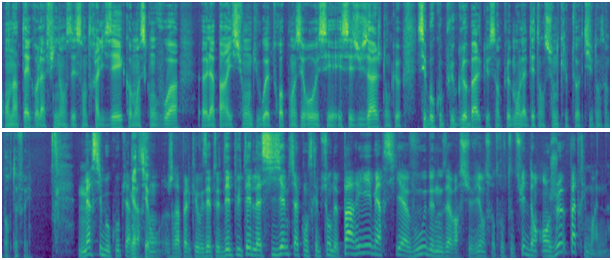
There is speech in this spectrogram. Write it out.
on intègre la finance décentralisée, comment qu'on voit euh, l'apparition du Web 3.0 et, ses, usages. Donc euh, c'est beaucoup plus global que simplement la détention de cryptoactifs dans un portefeuille. Merci beaucoup Pierre Merci Je rappelle que vous êtes député de la 6e circonscription de Paris. Merci à vous de nous avoir suivis. On se retrouve tout de suite dans Enjeu patrimoine.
